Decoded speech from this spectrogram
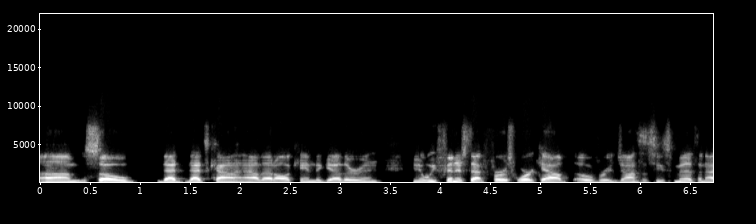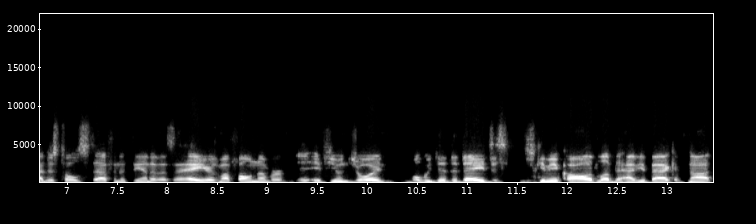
Um, so that that's kind of how that all came together. And, you know, we finished that first workout over at Johnson C. Smith. And I just told Stephen at the end of it, I said, Hey, here's my phone number. If you enjoyed what we did today, just, just give me a call. I'd love to have you back. If not,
